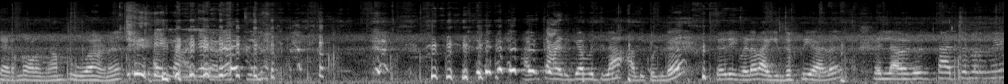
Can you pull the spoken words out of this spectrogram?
കിടന്നുറങ്ങാൻ പോവാണ്. അത് കാണിക്കാൻ പറ്റില്ല. അതുകൊണ്ട് ഞാൻ ഇവിടെ വൈകിട്ടെത്തിയാണ് എല്ലാവരും താറ്റ പറഞ്ഞേ.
